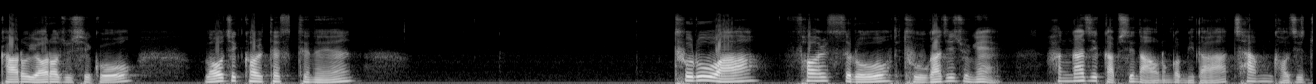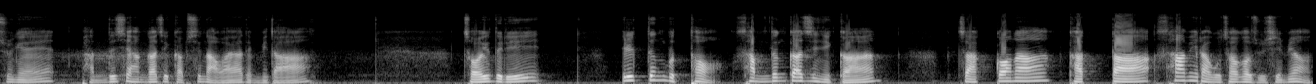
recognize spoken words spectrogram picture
가로 열어주시고 logical test는 true와 false로 두 가지 중에 한 가지 값이 나오는 겁니다. 참 거짓 중에 반드시 한 가지 값이 나와야 됩니다. 저희들이 1등부터 3등까지니까 작거나 같다 3이라고 적어주시면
